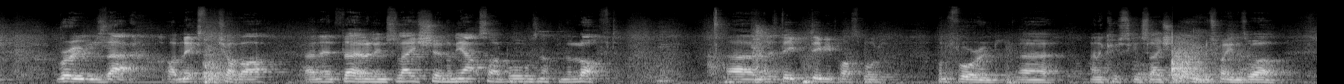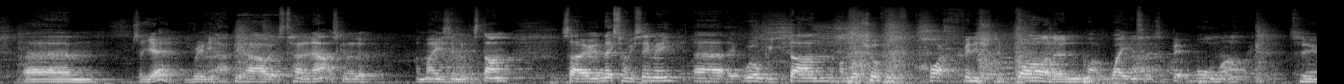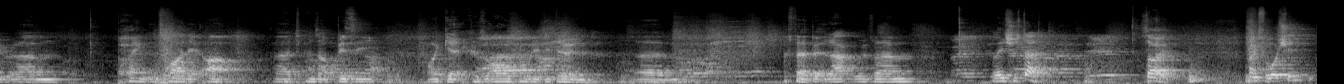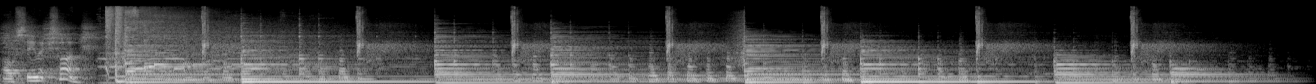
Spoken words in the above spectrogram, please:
rooms that are next to each other, and then thermal insulation on the outside walls and up in the loft. Um, there's DB plasterboard on the flooring uh, and acoustic insulation in between as well. Um, so yeah, really happy how it's turning out. It's going to look amazing when it's done. So next time you see me, uh, it will be done. I'm not sure if we've quite finished the garden. Might wait until it's a bit warmer to um, paint and tidy it up. Uh, depends how busy I get because I'll probably be doing um, a fair bit of that with um, Alicia's dad. So, thanks for watching. I'll see you next time.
